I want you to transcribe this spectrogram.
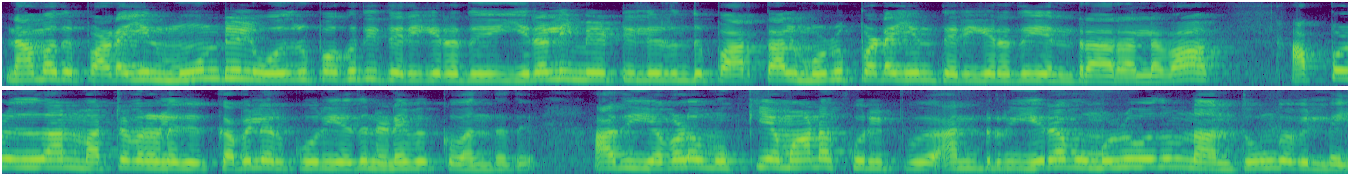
நமது படையின் மூன்றில் ஒரு பகுதி தெரிகிறது. இரளிமேட்டிலிருந்து பார்த்தால் முழுப்படையும் தெரிகிறது என்றார் அல்லவா? அப்பொழுதுதான் மற்றவர்களுக்கு கபிலர் கூறியது நினைவுக்கு வந்தது. அது எவ்வளவு முக்கியமான குறிப்பு. அன்று இரவு முழுவதும் நான் தூங்கவில்லை.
